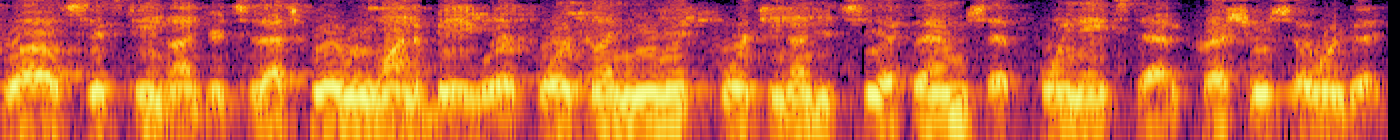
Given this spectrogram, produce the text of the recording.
12 1600. So that's where we want to be. We're a four ton unit, 1400 CFMs at 0.8 static pressure, so we're good.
